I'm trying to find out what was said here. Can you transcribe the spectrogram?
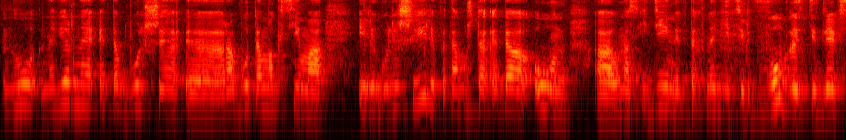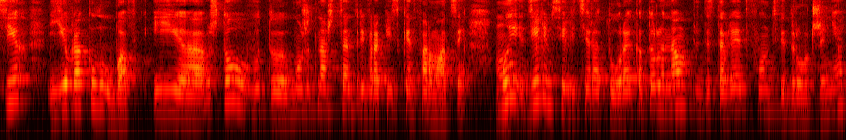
Ну, наверное, это больше э, работа Максима или Гулишвили, потому что это он э, у нас идейный вдохновитель в области для всех евроклубов. И э, что вот может наш Центр европейской информации? Мы делимся литературой, которую нам предоставляет фонд Ведроджиня.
